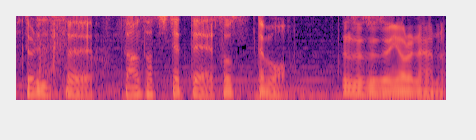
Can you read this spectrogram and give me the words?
一人ずつ惨殺してってそうすっても。全然全然やらないやらない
